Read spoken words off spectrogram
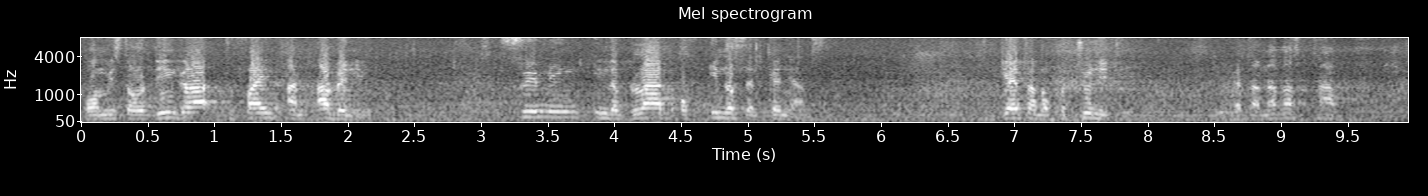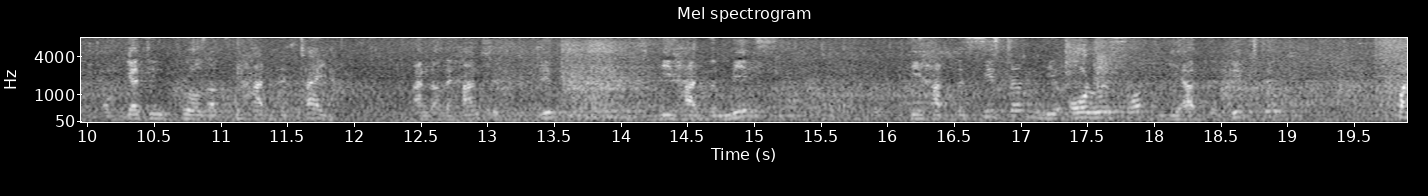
For Mr. Odinga to find an avenue swimming in the blood of innocent Kenyans to get an opportunity at another step of getting closer. to had the time under the handshake regime he had the means, he had the system, he always thought he had the deep state, but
